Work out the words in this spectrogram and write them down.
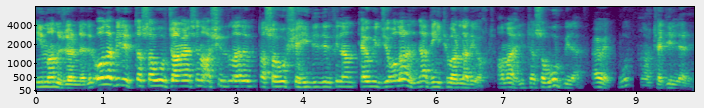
iman üzerinedir. Olabilir tasavvuf camiasının aşırıları, tasavvuf şehididir filan tevvilci olanın zaten itibarları yoktur. Ama ehli tasavvuf bile evet bu mutedilleri,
